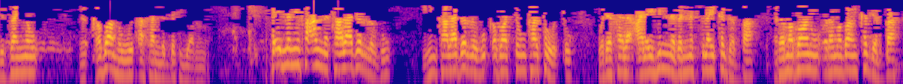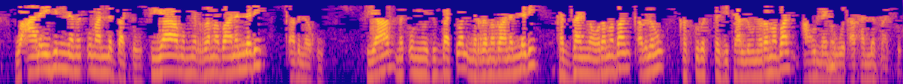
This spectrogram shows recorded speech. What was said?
የዛኛው ቀባ መወጣት አለበት እያሉ ነው። ፈኢን ለም የፈዐልነ ካላደረጉ ይህን ካላደረጉ ቀባቸውን ካልተወጡ ወደ ፈለ አለይህን በእነሱ ላይ ከገባ ረመዳኑ ረመዳን ከገባ ወአለይህን መጾም አለባቸው። ሲያሙ ሚን ረመዳን አለዚ ቀብለሁ። ሲያም መጾም ይወጅባቸዋል ምን ረመዳን አለዚ ከዛኛው ረመዳን ቀብለሁ። ከሱ በስተፊት ያለውን ረመዳን አሁን ላይ መወጣት አለባቸው።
